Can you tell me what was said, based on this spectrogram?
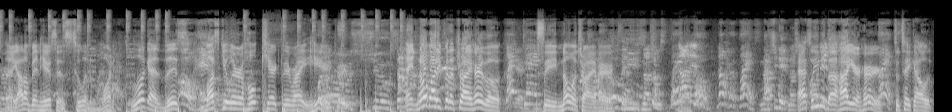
Man, y'all done been here since two in the morning. Look at this Oh, hell muscular Hulk character right here. Shoot. Ain't nobody finna try her though. Leg day. See, no one trying her. Please. No, she was. Legs. Got it. No, no, her legs. No, she didn't. No, she Ashley, you need to hire her to take out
